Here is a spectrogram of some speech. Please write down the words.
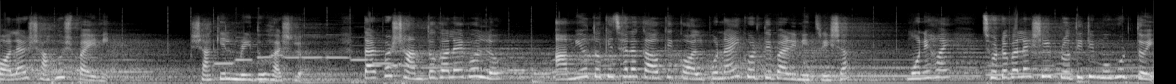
বলার সাহস পাইনি। শাকিল মৃদু হাসল। তারপর শান্ত গলায় বলল, আমিও তোকে ছাড়া কাউকে কল্পনাই করতে পারিনি, তৃষা। মনে হয় ছোটবেলায় সেই প্রতিটি মুহূর্তই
